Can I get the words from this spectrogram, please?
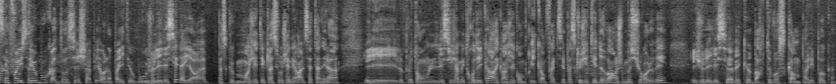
On n'a pas été ça. au bout quand on s'est échappé. On n'a pas été au bout. Je l'ai laissé d'ailleurs hein, parce que moi j'étais classé au général cette année-là et les- le peloton ne laissait jamais trop d'écart. Et quand j'ai compris qu'en fait c'est parce que j'étais devant, je me suis relevé et je l'ai laissé avec Bart Voskamp à l'époque. hein.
